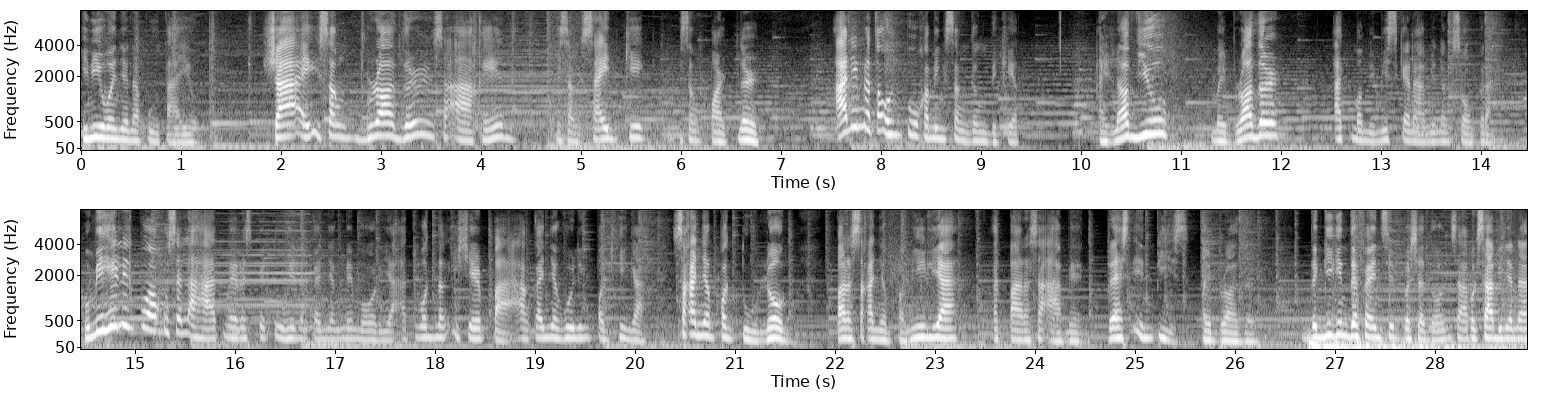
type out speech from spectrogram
iniwan niya na po tayo. Siya ay isang brother sa akin, isang sidekick, isang partner. Anim na taon po kaming sanggang dikit. I love you, my brother, at mamimiss ka namin ng sobra. Humihiling po ako sa lahat na respetuhin ang kanyang memorya at wag nang ishare pa ang kanyang huling paghinga sa kanyang pagtulog para sa kanyang pamilya at para sa amin. Rest in peace, my brother. Nagiging defensive ba siya doon sa pagsabi niya na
